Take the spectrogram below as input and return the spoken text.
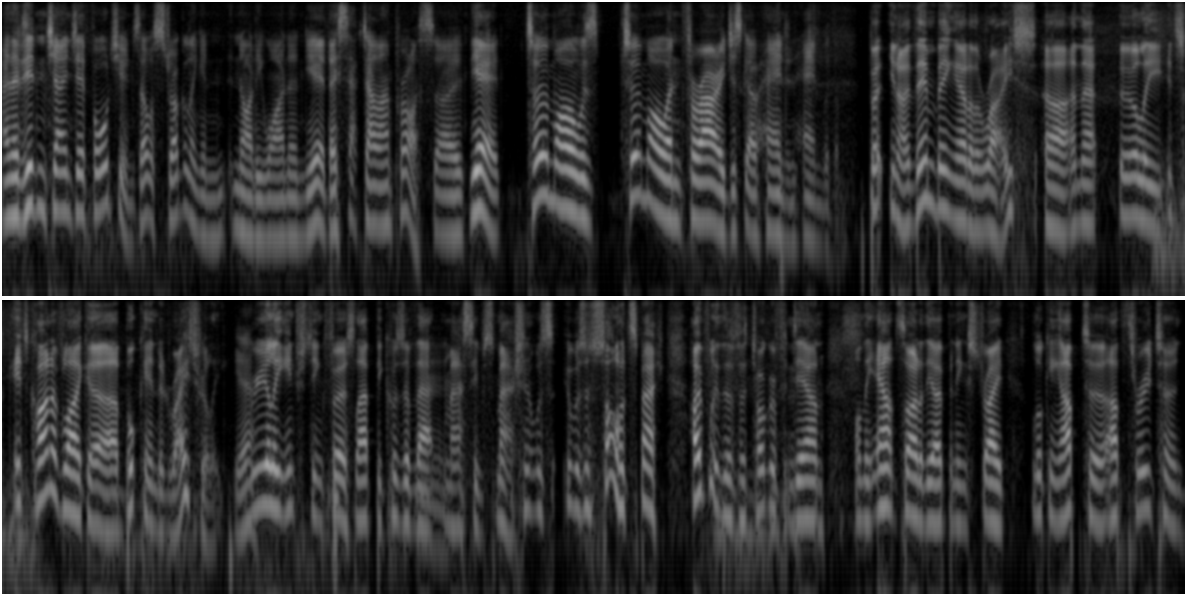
And they didn't change their fortunes. They were struggling in 91, and yeah, they sacked Alain Prost. So, yeah, turmoil was. Turmoil and Ferrari just go hand in hand with them. But you know, them being out of the race uh, and that early, it's it's kind of like a bookended race, really. Yeah. Really interesting first lap because of that massive smash, and it was it was a solid smash. Hopefully, the photographer down on the outside of the opening straight, looking up to up through turn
